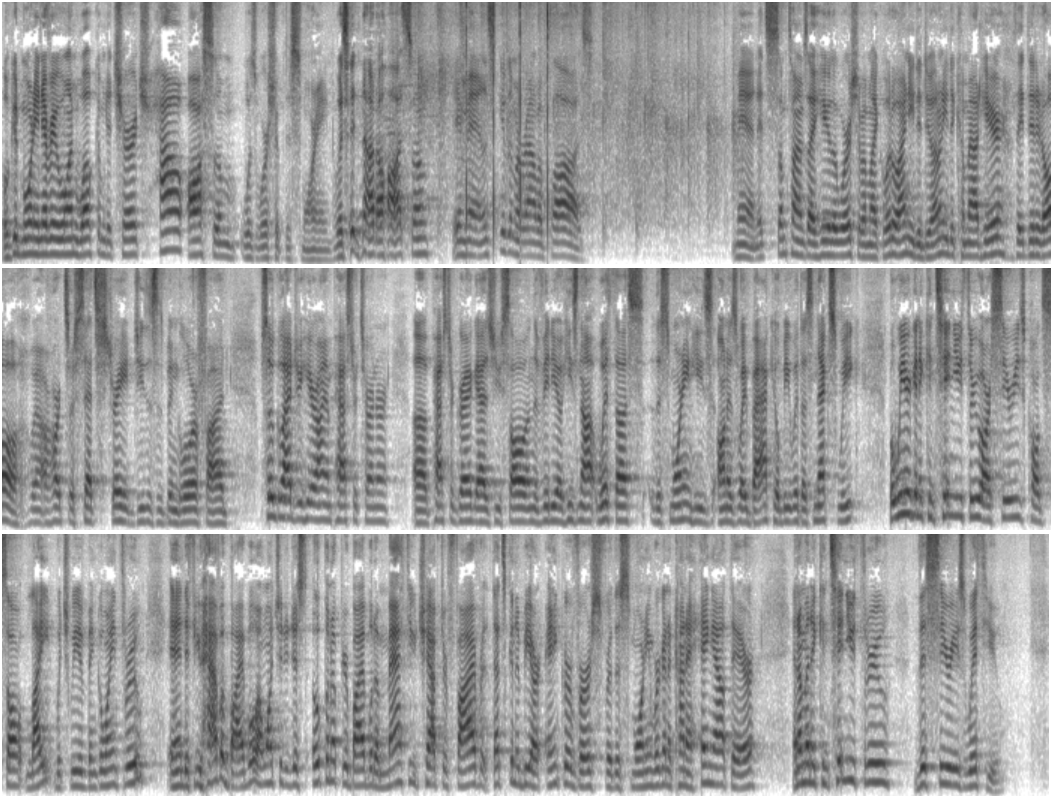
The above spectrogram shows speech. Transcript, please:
Well, good morning, everyone. Welcome to church. How awesome was worship this morning? Was it not awesome? Amen. Let's give them a round of applause. Man, it's sometimes I hear the worship. I'm like, what do I need to do? I don't need to come out here. They did it all. Our hearts are set straight. Jesus has been glorified. I'm so glad you're here. I am Pastor Turner. Uh, Pastor Greg, as you saw in the video, he's not with us this morning. He's on his way back. He'll be with us next week. But we are going to continue through our series called Salt Light, which we have been going through. And if you have a Bible, I want you to just open up your Bible to Matthew chapter 5. That's going to be our anchor verse for this morning. We're going to kind of hang out there. And I'm going to continue through this series with you.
